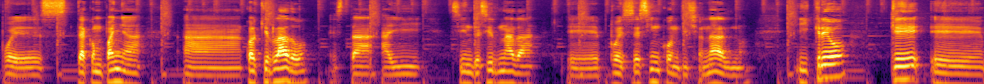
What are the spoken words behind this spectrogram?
pues te acompaña a cualquier lado, está ahí sin decir nada, eh, pues es incondicional, ¿no? Y creo que... Eh,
